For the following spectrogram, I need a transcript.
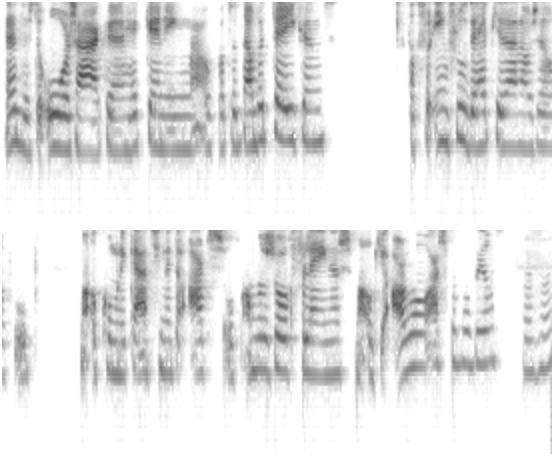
hè, dus de oorzaken, herkenning, maar ook wat het nou betekent. Wat voor invloeden heb je daar nou zelf op? Maar ook communicatie met de arts of andere zorgverleners, maar ook je arbo-arts bijvoorbeeld. Mhm.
